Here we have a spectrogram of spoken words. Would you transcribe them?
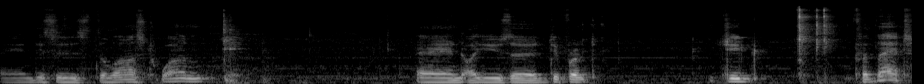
And this is the last one. And I use a different jig for that.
